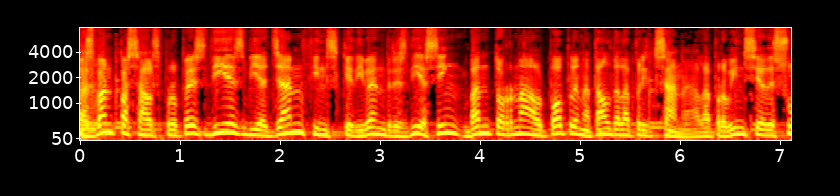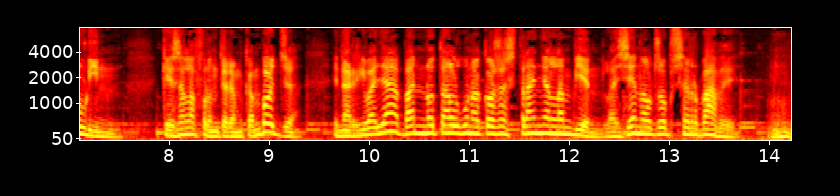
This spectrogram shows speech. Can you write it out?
Es van passar els propers dies viatjant fins que divendres dia 5 van tornar al poble natal de la Pritsana, a la província de Surin, que és a la frontera amb Cambodja. En arribar allà van notar alguna cosa estranya en l'ambient. La gent els observava. Mm.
